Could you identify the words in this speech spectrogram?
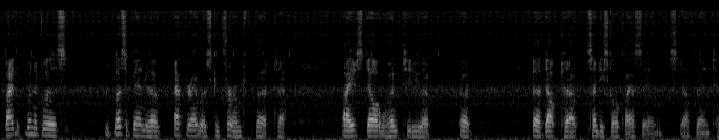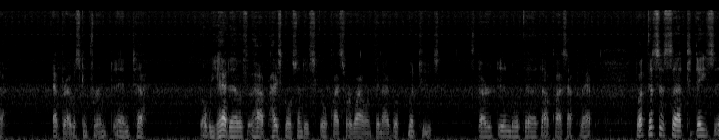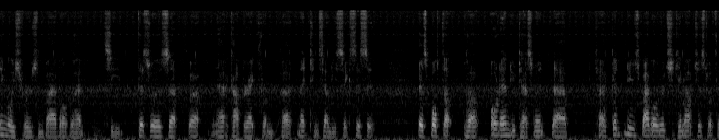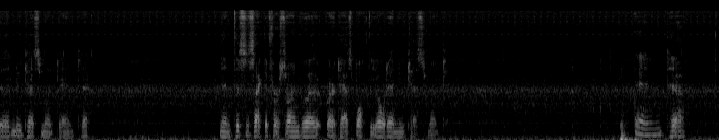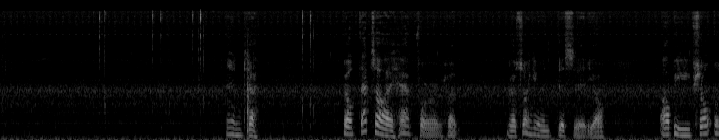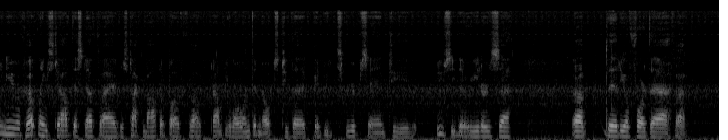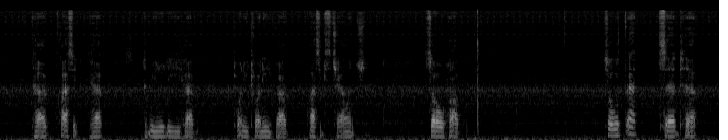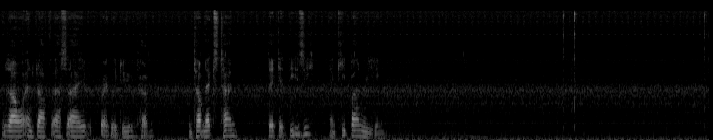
by the, when it was, it must have been uh, after I was confirmed, but uh, I still went to uh, uh, adult Sunday school class and stuff, and after I was confirmed, and well, we had a, a high school Sunday school class for a while, and then I went to started in with the adult class after that. But this is uh, today's English version Bible. Uh, see, this was uh, uh had a copyright from 1976. Uh, this is, is both the uh, Old and New Testament. Good News Bible originally came out just with the New Testament, and and this is like the first one where, where it has both the Old and New Testament. And uh, and uh, well, that's all I have for uh, uh showing you in this video. I'll be showing you a couple links to all the stuff I was talking about above, uh, down below in the notes to the Goodreads groups and to you see the readers uh, uh, video for the uh, uh, classic uh, community 2020 classics challenge. So, so with that said. I'll end it off as I regularly do. Um, until next time, take it easy and keep on reading.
